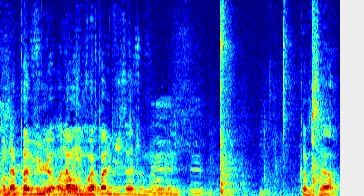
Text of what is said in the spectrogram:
On n'a pas vu le... Là, on voit pas le visage de Mahomet. Comme ça.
